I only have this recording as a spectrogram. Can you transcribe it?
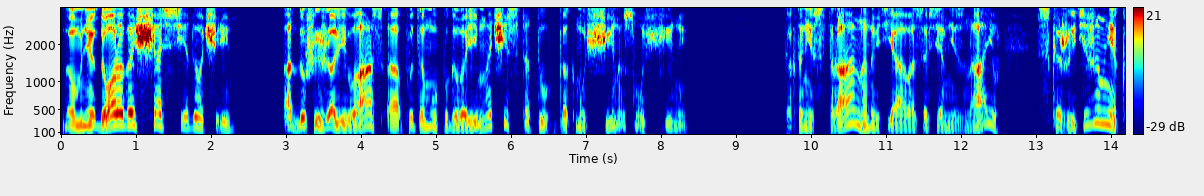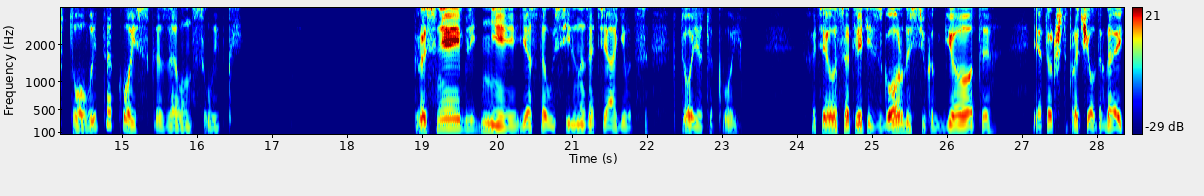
но мне дорого счастье дочери. От души жали вас, а потому поговорим на чистоту, как мужчина с мужчиной. Как-то не странно, но ведь я вас совсем не знаю. Скажите же мне, кто вы такой, — сказал он с улыбкой. Краснее и бледнее я стал усиленно затягиваться. Кто я такой? Хотелось ответить с гордостью, как Гёте. Я только что прочел тогда и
